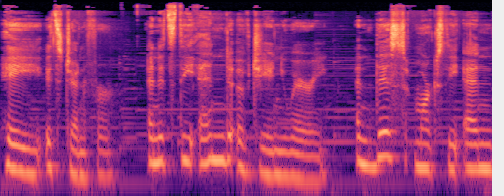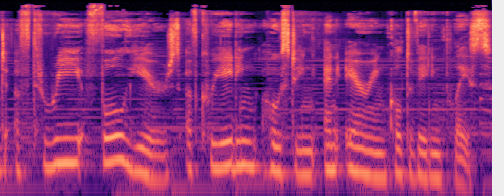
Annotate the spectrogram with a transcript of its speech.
Hey, it's Jennifer, and it's the end of January, and this marks the end of three full years of creating, hosting, and airing Cultivating Place.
